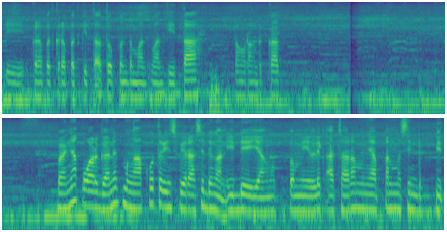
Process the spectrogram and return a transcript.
di kerabat-kerabat kita ataupun teman-teman kita, orang-orang dekat. Banyak warganet mengaku terinspirasi dengan ide yang pemilik acara menyiapkan mesin debit.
